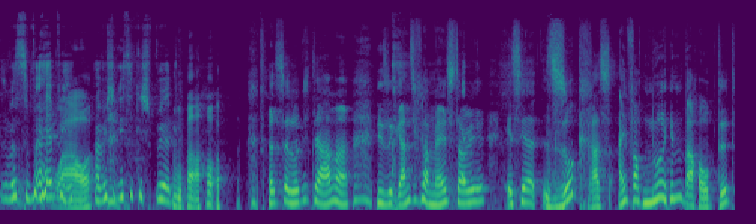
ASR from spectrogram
du bist super happy. Wow. Habe ich richtig gespürt. Wow, das ist ja wirklich der Hammer. Diese ganze Flamel-Story ist ja so krass, einfach nur hinbehauptet,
